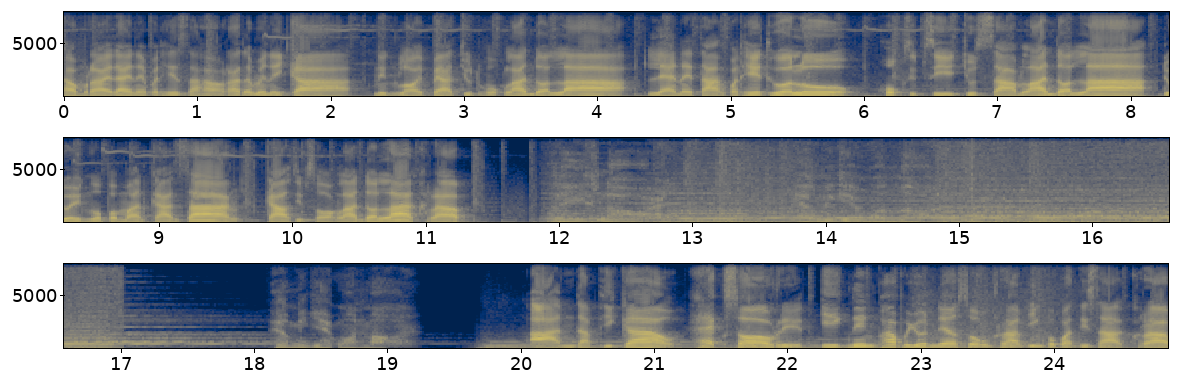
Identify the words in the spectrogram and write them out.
ทำรายได้ในประเทศสหรัฐอเมริกา 108.6 ล้านดอลลาร์ และในต่างประเทศทั่วโลก 64.3 ล้านดอลลาร์ โดยงบประมาณการสร้าง 92 ล้านดอลลาร์ครับ Please, Lord, help me get one more. Help me get one more. อันดับที่ 9 Hacksaw Ridge อีกหนึ่งภาพยนตร์แนวสงครามอิงประวัติศาสตร์ครับ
